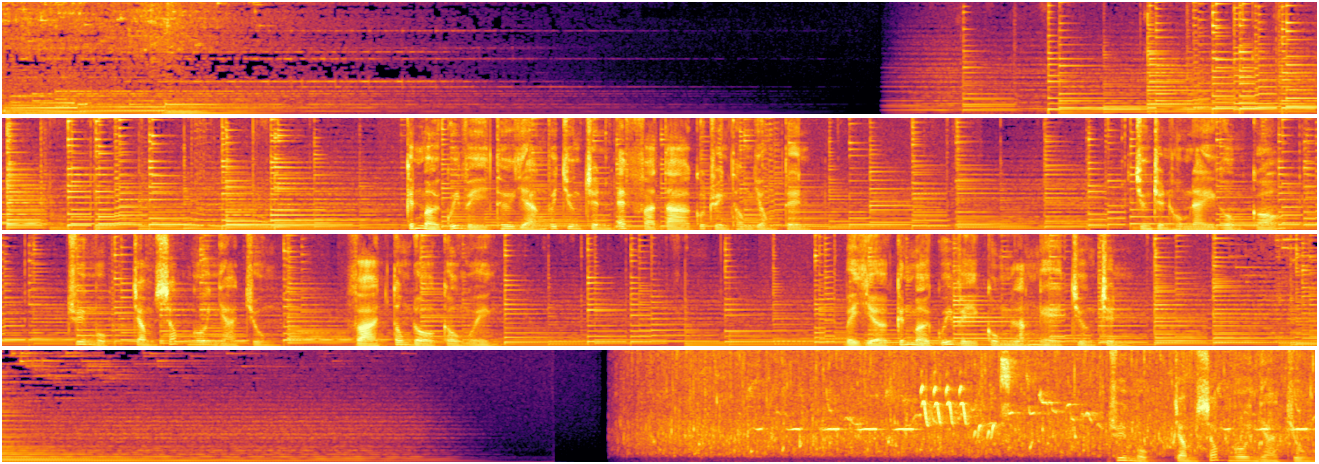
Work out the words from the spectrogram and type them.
Kính mời quý vị thư giãn với chương trình Fata của truyền thông dòng tên. Chương trình hôm nay gồm có chuyên mục chăm sóc ngôi nhà chung và tông đồ cầu nguyện. Bây giờ kính mời quý vị cùng lắng nghe chương trình. chuyên mục chăm sóc ngôi nhà chung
